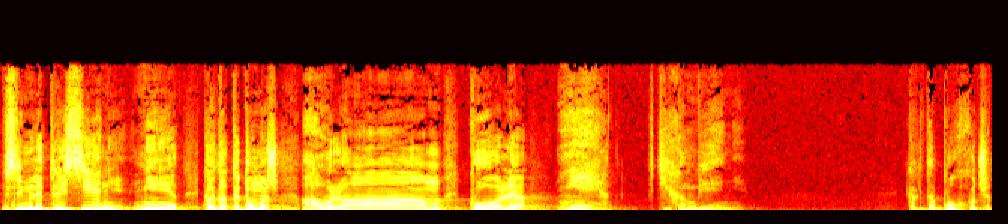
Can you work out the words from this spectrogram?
В землетрясении? Нет. Когда ты думаешь, Авраам, Коля? Нет. В тихом веянии. Когда Бог хочет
